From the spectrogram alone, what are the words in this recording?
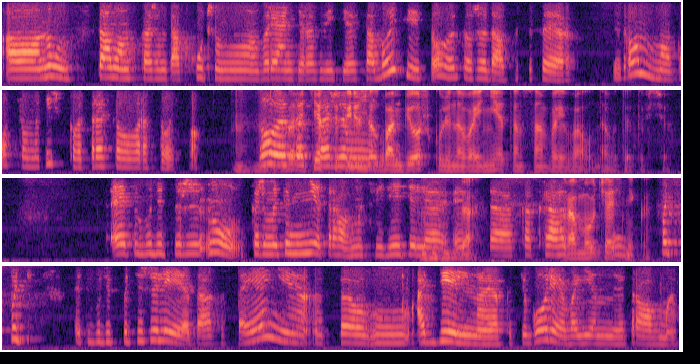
А, ну, в самом, скажем так, худшем варианте развития событий, то это уже, да, ПТСР, синдром посттравматического стрессового расстройства. Угу. Ну, это, это тех, скажем, кто пережил бомбежку или на войне, там сам воевал, да, вот это все. Это будет уже, ну, скажем, это не травма свидетеля, это как раз... Травма участника. Это будет потяжелее, да, состояние. Это отдельная категория военные травмы.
